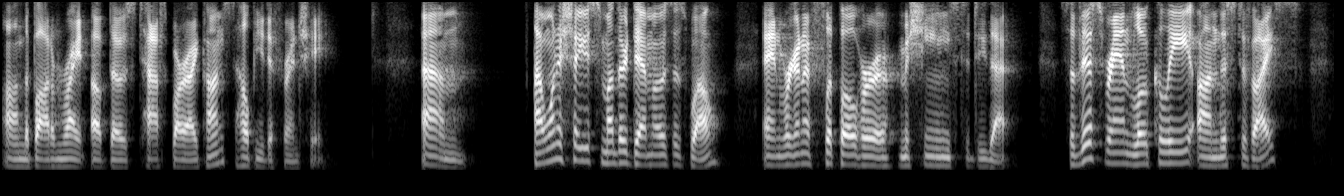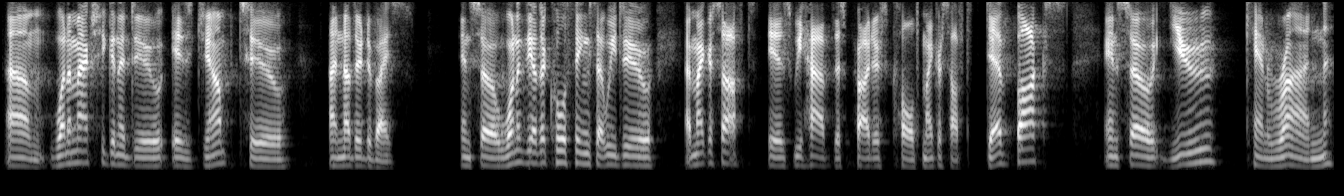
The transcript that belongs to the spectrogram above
on the bottom right of those taskbar icons to help you differentiate. Um, I want to show you some other demos as well. And we're going to flip over machines to do that. So this ran locally on this device. Um, what I'm actually going to do is jump to another device. And so one of the other cool things that we do at Microsoft is we have this project called Microsoft DevBox. And so you can run,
